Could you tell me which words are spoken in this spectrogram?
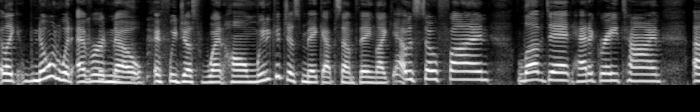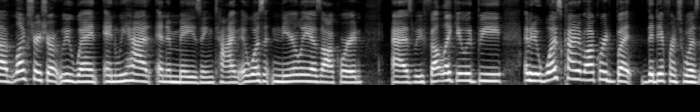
Like no one would ever know if we just went home. We could just make up something like, yeah, it was so fun, loved it, had a great time. Um, long story short, we went and we had an amazing time. It wasn't nearly as awkward as we felt like it would be. I mean, it was kind of awkward, but the difference was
